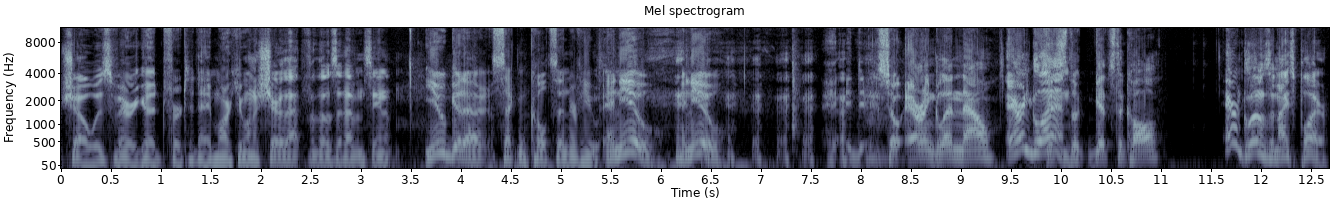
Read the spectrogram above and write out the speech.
show was very good for today. Mark, you want to share that for those that haven't seen it? You get a second Colts interview, and you, and you. So Aaron Glenn now Aaron Glenn. gets the, gets the call? Aaron Glenn is a nice player.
